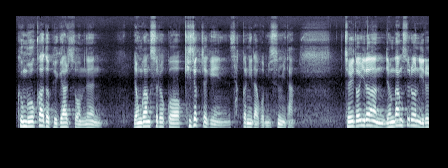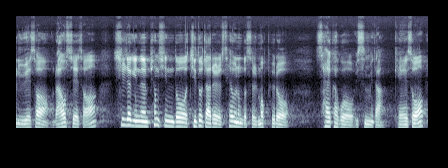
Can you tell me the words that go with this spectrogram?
그 무엇과도 비교할 수 없는 영광스럽고 기적적인 사건이라고 믿습니다. 저희도 이런 영광스러운 일을 위해서 라오스에서 실력 있는 평신도 지도자를 세우는 것을 목표로 사역하고 있습니다. 계속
